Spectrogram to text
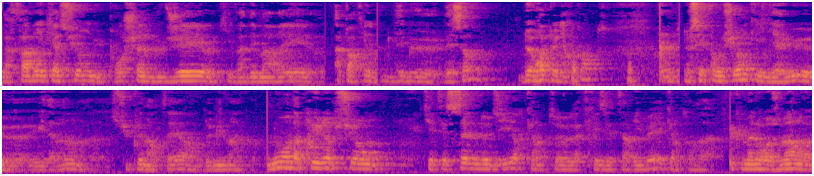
la fabrication du prochain budget euh, qui va démarrer euh, à partir du début décembre devra tenir compte de ces fonctions qu'il y a eu euh, évidemment euh, supplémentaires en 2020. quoi. Nous, on a pris une option qui était celle de dire, quand euh, la crise est arrivée, quand on a vu que malheureusement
